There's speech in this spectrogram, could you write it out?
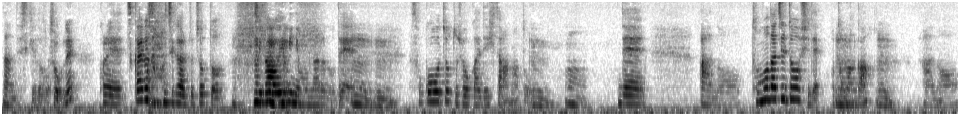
なんですけどそうね。これ使い方間違えるとちょっと違う意味にもなるので、うんうん。そこをちょっと紹介できたらなと。う、ん。うん、であの友達同士で大人が、うん。あの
